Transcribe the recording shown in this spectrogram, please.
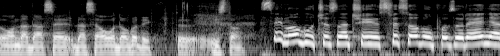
onda da se, da se ovo dogodi e, isto? Sve moguće, znači sve su ovo upozorenja.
